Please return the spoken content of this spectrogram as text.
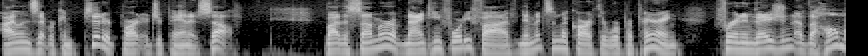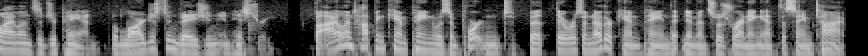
islands that were considered part of Japan itself. By the summer of 1945, Nimitz and MacArthur were preparing for an invasion of the home islands of Japan, the largest invasion in history. The island hopping campaign was important, but there was another campaign that Nimitz was running at the same time.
